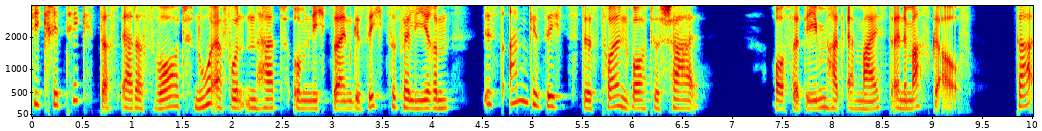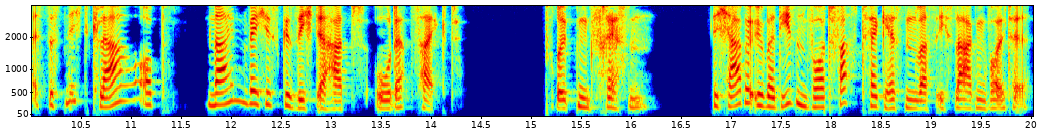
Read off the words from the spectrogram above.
Die Kritik, dass er das Wort nur erfunden hat, um nicht sein Gesicht zu verlieren, ist angesichts des tollen Wortes schal. Außerdem hat er meist eine Maske auf. Da ist es nicht klar, ob nein, welches Gesicht er hat oder zeigt. Brücken fressen. Ich habe über diesem Wort fast vergessen, was ich sagen wollte.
